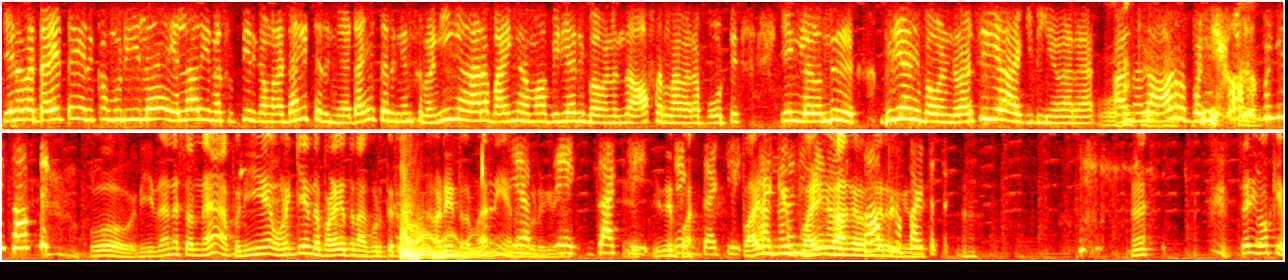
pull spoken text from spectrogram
என்னால டயட்டே இருக்க முடியல. எல்லாரும் என்ன சுத்தி இருக்காங்களா டயட் இருங்க டயட் இருங்கன்னு சொல்லுவாங்க. நீங்க வேற பயங்கரமா பிரியாணி பவன்ல இருந்து ஆஃபர்லாம் வேற போட்டு எங்களை வந்து பிரியாணி பவன் ரசிகா ஆக்கிட்டீங்க வேற. அதனால ஆர்டர் பண்ணி ஆர்டர் பண்ணி சாப்பிட்டு ஓ நீ தானே சொன்ன. அப்ப நீயே உனக்கே இந்த பழக்கத்தை நான் கொடுத்துட்டேன் அப்படின்ற மாதிரி நீ எனக்கு கொடுக்குறீங்க. இது ப- exactly. பழிக்கு அதனால நீங்க பழி வாங்குற மாதிரி. பழக்கத்தை- சரி ஓகே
